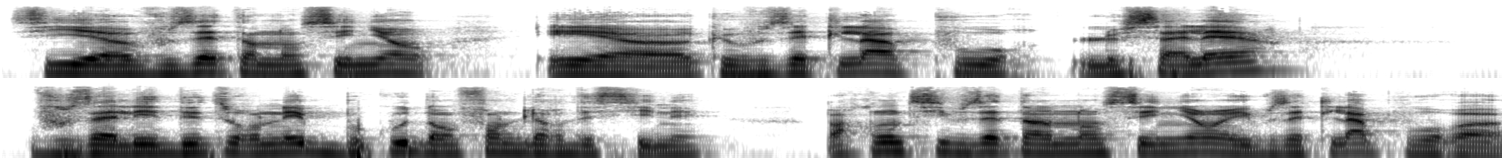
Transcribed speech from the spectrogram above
Si euh, vous êtes un enseignant et euh, que vous êtes là pour le salaire, vous allez détourner beaucoup d'enfants de leur destinée. Par contre, si vous êtes un enseignant et vous êtes là pour euh,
